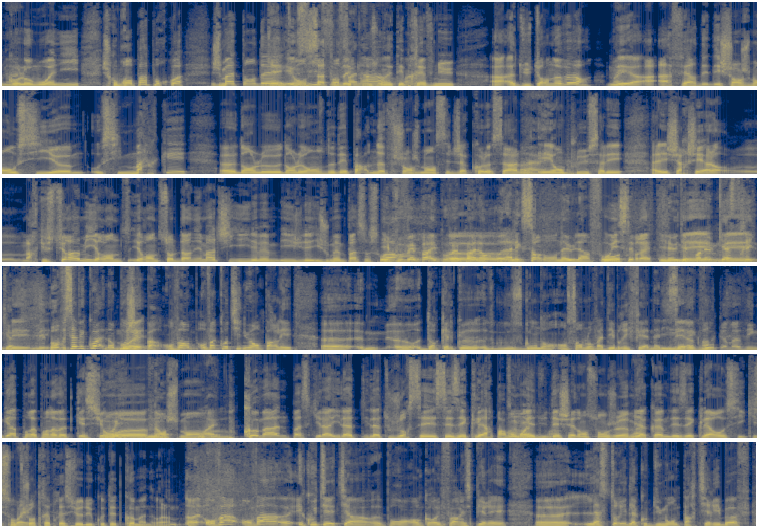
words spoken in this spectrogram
je comprends pas pourquoi. Je m'attendais et on s'attendait tous on était prévenus à, du turnover, mais à, à, faire des, des changements aussi euh, aussi marqués euh, dans le dans le 11 de départ. Neuf changements, c'est déjà colossal. et en plus, aller aller chercher. Alors euh, Marcus Thuram, il rentre il rentre sur le dernier match. Il est même il, joue même pas ce soir. Il pouvait pas, il pouvait pas. Alors Alexandre, on a eu l'info. Oui, c'est vrai. Il a eu des problèmes gastriques. bon, vous savez quoi? Non, bougez pas. On va on va continuer à en parler dans quelques secondes ensemble. On va débriefer, analyser avec vous. Kamavinga, pour répondre à votre question, franchement, Coman parce qu'il a il a il a toujours ses, ses éclairs. Par moment, il y a du déchet dans son jeu, mais il y a quand même des éclairs aussi qui sont toujours très précieux du côté de Coman. Voilà. Euh, on va, on va euh, écouter, tiens, euh, pour encore une fois respirer, la story de la Coupe du Monde par Thierry Boff,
